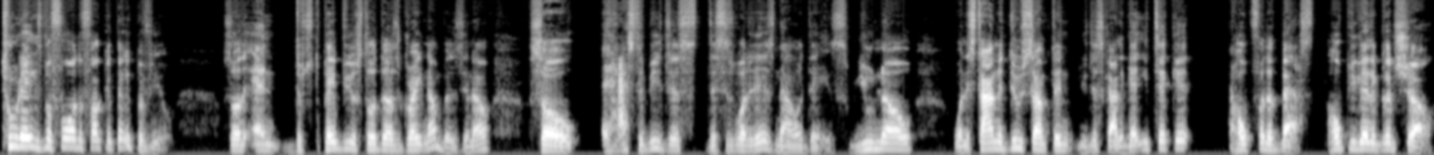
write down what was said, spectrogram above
two days before the fucking pay per view. So and the pay per view still does great numbers, you know. So it has to be just this is what it is nowadays. You know, when it's time to do something, you just got to get your ticket, hope for the best, hope you get a good show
